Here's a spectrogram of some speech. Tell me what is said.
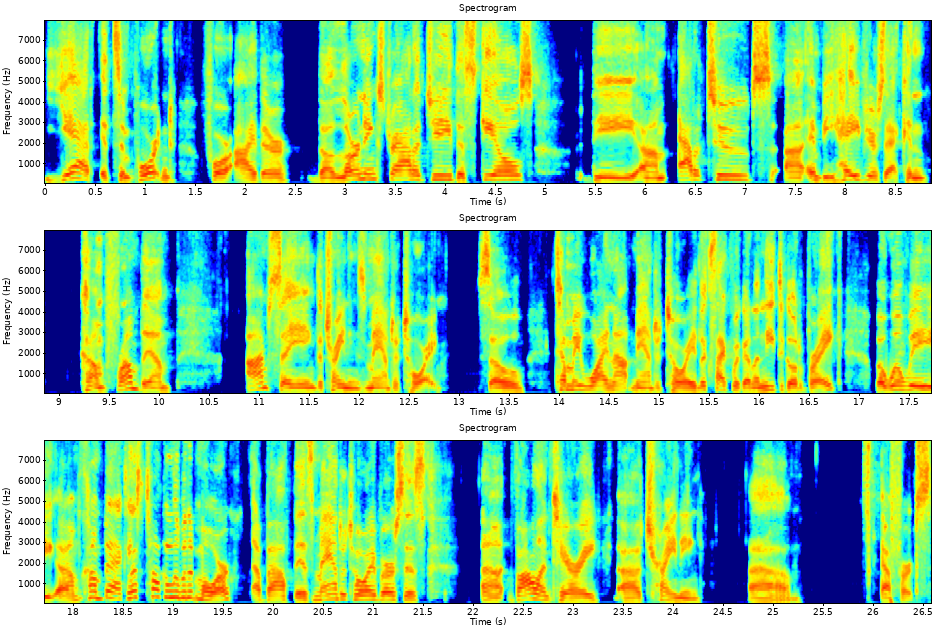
yet it's important for either the learning strategy, the skills, the um, attitudes, uh, and behaviors that can come from them. I'm saying the training is mandatory. So tell me why not mandatory? It looks like we're going to need to go to break. But when we um, come back, let's talk a little bit more about this mandatory versus uh, voluntary uh, training um, efforts.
